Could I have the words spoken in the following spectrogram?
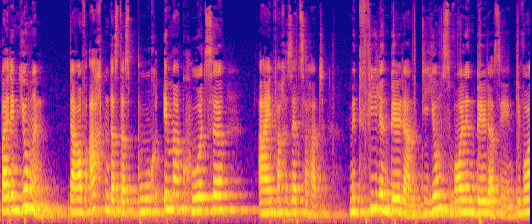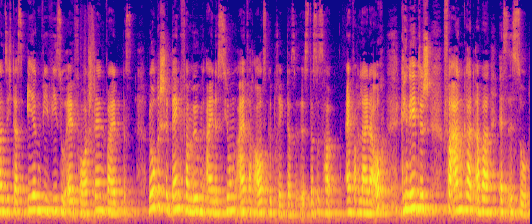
bei den Jungen darauf achten, dass das Buch immer kurze, einfache Sätze hat mit vielen Bildern. Die Jungs wollen Bilder sehen. Die wollen sich das irgendwie visuell vorstellen, weil das logische Denkvermögen eines Jungen einfach ausgeprägt ist. Das ist einfach leider auch genetisch verankert, aber es ist so.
